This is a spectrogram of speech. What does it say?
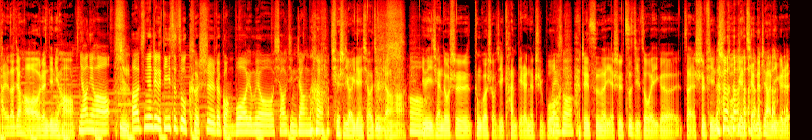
嗨，大家好，任迪你好，你好你好。嗯，啊，今天这个第一次做可视的广播，有没有小紧张呢？确实有一点小紧张哈。哦。因为以前都是通过手机看别人的直播，没错。这次呢，也是自己作为一个在视频直播面前的这样的一个人。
